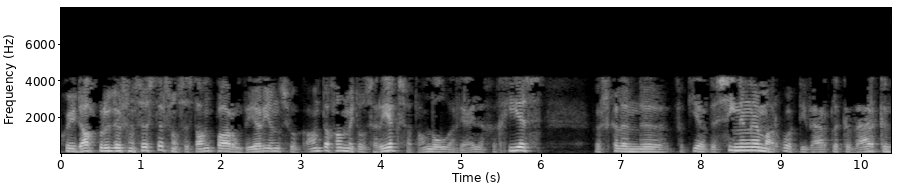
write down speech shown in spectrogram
Goeiedag broeders en susters, ons is dankbaar om weer eens ook aan te gaan met ons reeks wat handel oor die Heilige Gees, verskillende verkeerde sieninge, maar ook die werklike werking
